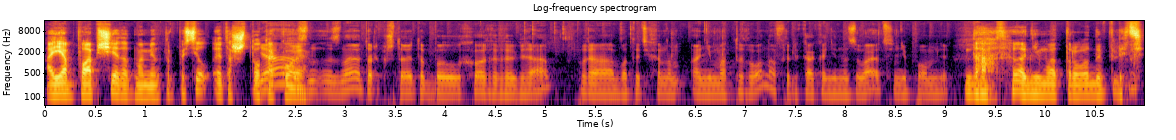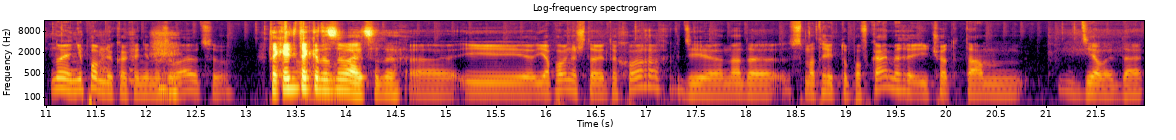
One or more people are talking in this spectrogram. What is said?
А я вообще этот момент пропустил. Это что я такое? Я знаю только, что это был хоррор-игра про вот этих аниматронов, или как они называются, не помню. Да, аниматроны, блядь. Ну, я не помню, как они называются. Так они так и называются, да. А, и я помню, что это хоррор, где надо смотреть тупо в камеры и что-то там делать, да.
